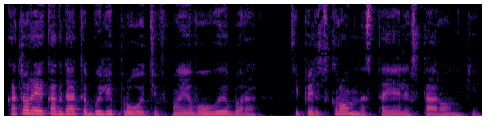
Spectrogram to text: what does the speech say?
которые когда-то были против моего выбора, теперь скромно стояли в сторонке.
